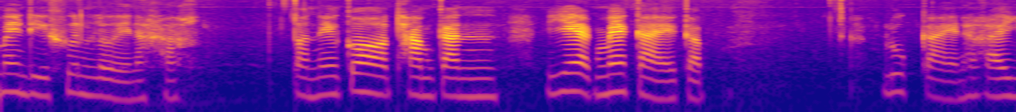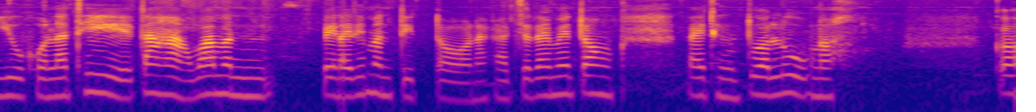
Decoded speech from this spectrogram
ไม่ดีขึ้นเลยนะคะ ตอนนี้ก็ทำการแยกแม่ไก่กับลูกไก่นะคะ อยู่คนละที่ถ้าหากว่ามันเป็นอะไรที่มันติดต่อนะคะ จะได้ไม่ต้องไปถึงตัวลูกเนาะก็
